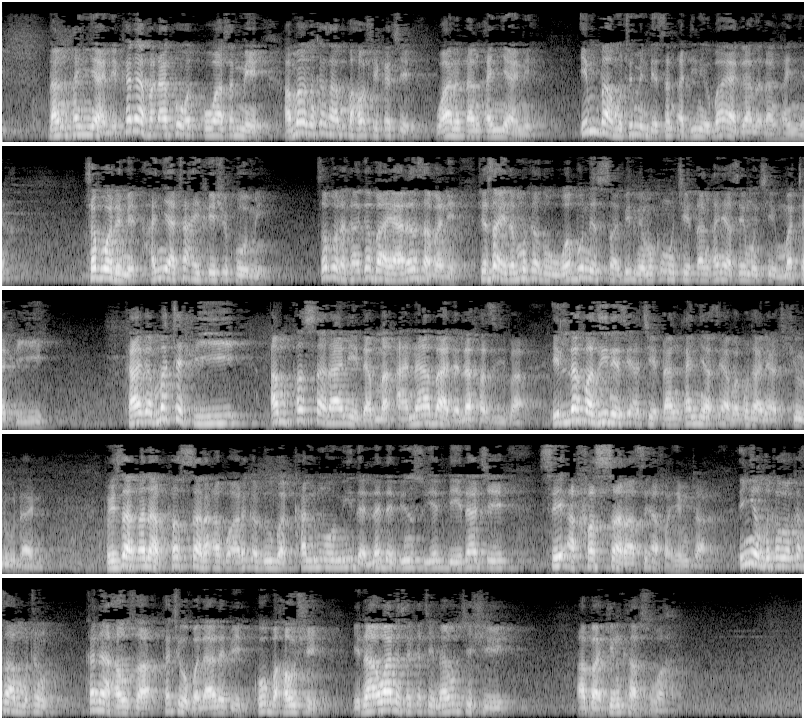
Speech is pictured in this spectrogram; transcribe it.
dan hanya ne. Kana faɗa kowa san me? Amma in ka samu bahaushe kace wani dan hanya ne. In ba mutumin da ya san addini baya gane dan hanya. Saboda me? Hanya ta haife shi ko me? Saboda kaga ba yarensa ba ne shi yasa idan muka zo wabun sabil maimakon mu ce dan hanya sai mu ce matafiyi. Kaga matafiyi an fassara ne da ma'ana ba da lafazi ba. In lafazi ne sai a ce dan hanya sai a bar mutane a cikin rudani to yasa ana fassara abu a riga duba kalmomi da ladabin su yadda ya dace sai a fassara sai a fahimta. In yanzu ka zo ka samu mutum kana Hausa kace wa Balarabe ko Bahaushe ina wani sai kace na wuce shi a bakin kasuwa.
